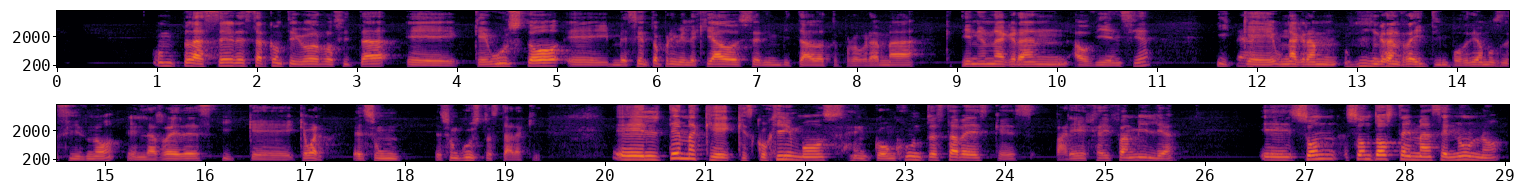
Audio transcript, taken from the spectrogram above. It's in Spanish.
Un placer estar contigo, Rosita. Eh, qué gusto. Eh, me siento privilegiado de ser invitado a tu programa que tiene una gran audiencia y que una gran, un gran rating, podríamos decir, ¿no? En las redes y que, que bueno, es un, es un gusto estar aquí. El tema que, que, escogimos en conjunto esta vez, que es pareja y familia, eh, son, son dos temas en uno,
